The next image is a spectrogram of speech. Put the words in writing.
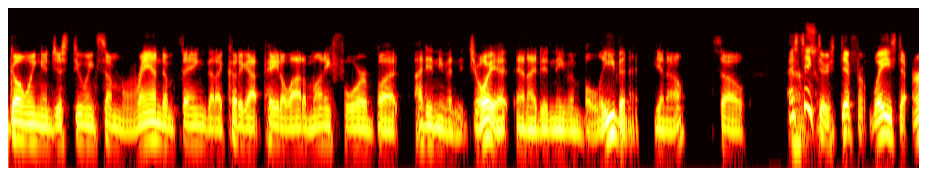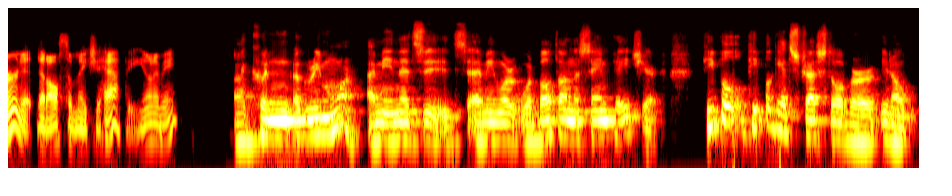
going and just doing some random thing that I could have got paid a lot of money for, but I didn't even enjoy it and I didn't even believe in it, you know? So I just think there's different ways to earn it that also makes you happy. You know what I mean? I couldn't agree more. I mean, that's it's. I mean, we're we're both on the same page here. People people get stressed over. You know,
